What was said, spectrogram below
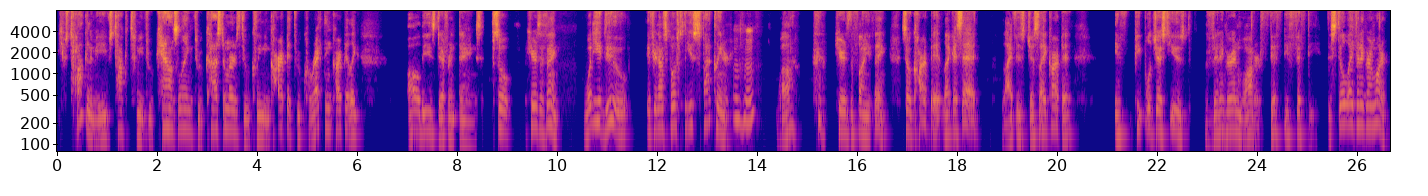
He was talking to me. He was talking to me through counseling, through customers, through cleaning carpet, through correcting carpet, like all these different things. So here's the thing what do you do if you're not supposed to use spot cleaner? hmm Well, here's the funny thing. So, carpet, like I said, life is just like carpet. If people just used vinegar and water 50 50, distilled white vinegar and water,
